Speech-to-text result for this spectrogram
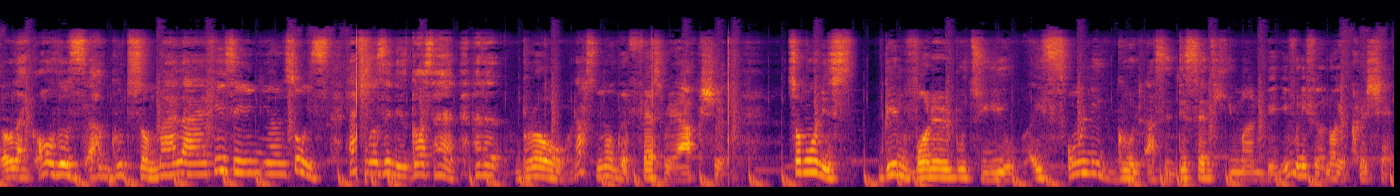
or like all those uh, good songs. My life is in your so it's that was in his God's hand. And uh, bro, that's not the first reaction. Someone is being vulnerable to you. It's only good as a decent human being, even if you're not a Christian.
